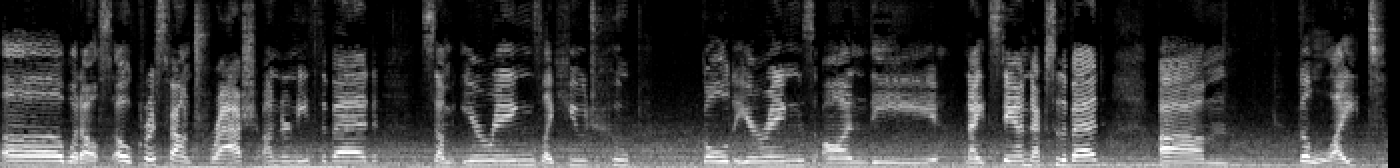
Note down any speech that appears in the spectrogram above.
Uh, what else? Oh, Chris found trash underneath the bed. Some earrings, like huge hoop gold earrings on the nightstand next to the bed. Um, the light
